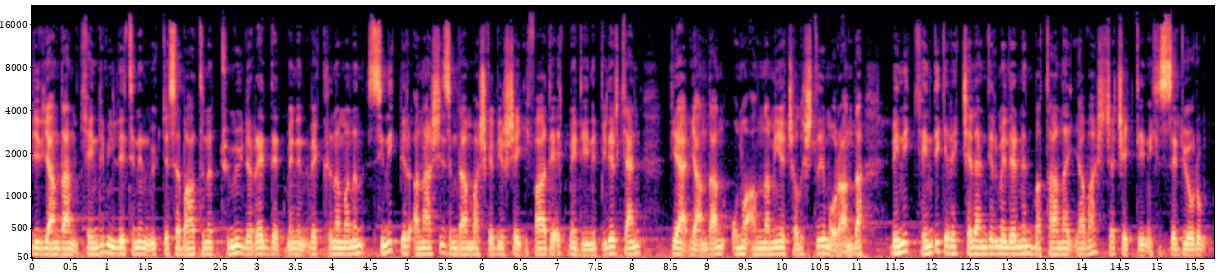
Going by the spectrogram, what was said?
Bir yandan kendi milletinin müktesebatını tümüyle reddetmenin ve kınamanın sinik bir anarşizmden başka bir şey ifade etmediğini bilirken, diğer yandan onu anlamaya çalıştığım oranda beni kendi gerekçelendirmelerinin batağına yavaşça çektiğini hissediyorum.''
